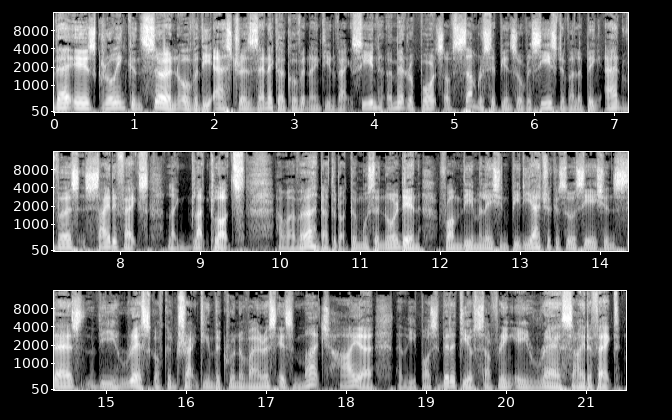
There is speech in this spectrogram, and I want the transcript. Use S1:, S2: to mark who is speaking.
S1: There is growing concern over the AstraZeneca COVID 19 vaccine amid reports of some recipients overseas developing adverse side effects like blood clots. However, Dr. Dr. Musa Nordin from the Malaysian Pediatric Association says the risk of contracting the coronavirus is much higher than the possibility of suffering a rare side effect.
